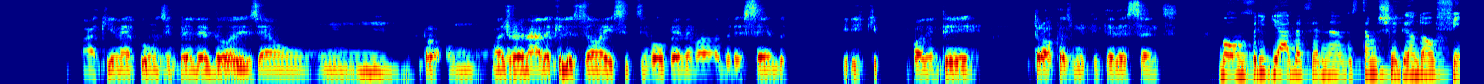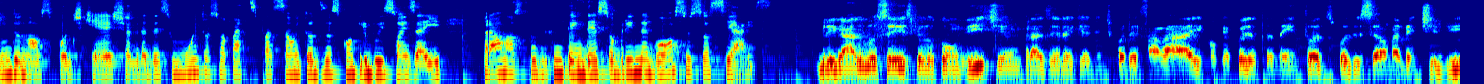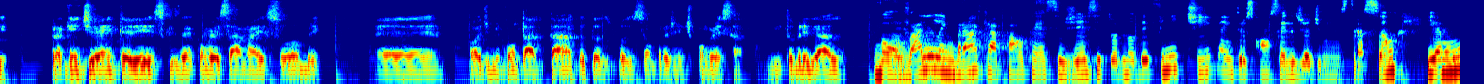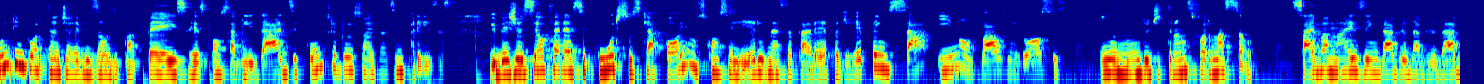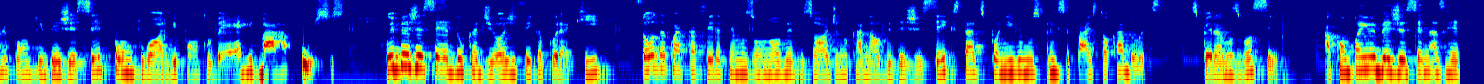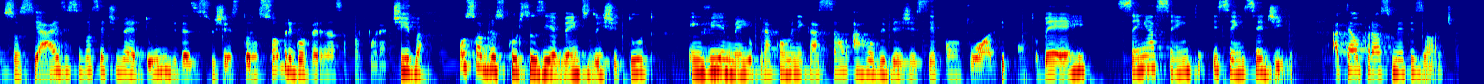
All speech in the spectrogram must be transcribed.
aqui, né, com os empreendedores. É um, um, uma jornada que eles vão aí se desenvolvendo, amadurecendo e que podem ter trocas muito interessantes. Bom, obrigada, Fernando. Estamos chegando ao fim do nosso podcast. agradeço muito a sua participação e todas as contribuições aí para o nosso público entender sobre negócios sociais. Obrigado vocês pelo convite, um prazer aqui a gente poder falar e qualquer coisa também estou à disposição na BenTV para quem tiver interesse, quiser conversar mais sobre, é, pode me contactar que eu estou à disposição para a gente conversar. Muito obrigado. Bom, vale lembrar que a pauta ESG se tornou definitiva entre os conselhos de administração e é muito importante a revisão de papéis, responsabilidades e contribuições das empresas. O IBGC oferece cursos que apoiam os conselheiros nessa tarefa de repensar e inovar os negócios em um mundo de transformação. Saiba mais em www.ibgc.org.br/cursos. O IBGC Educa de hoje fica por aqui. Toda quarta-feira temos um novo episódio no canal do IBGC que está disponível nos principais tocadores. Esperamos você! Acompanhe o IBGC nas redes sociais e se você tiver dúvidas e sugestões sobre governança corporativa ou sobre os cursos e eventos do Instituto, envie e-mail para comunicação@ibgc.org.br sem acento e sem cedilha. Até o próximo episódio.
